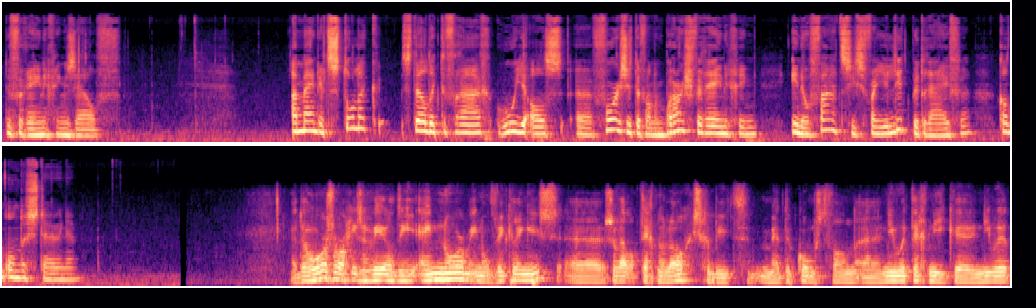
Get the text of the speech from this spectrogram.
de vereniging zelf. Aan Meindert Stolk stelde ik de vraag hoe je als uh, voorzitter van een branchevereniging innovaties van je lidbedrijven kan ondersteunen. De hoorzorg is een wereld die enorm in ontwikkeling is, uh, zowel op technologisch gebied met de komst van uh, nieuwe technieken, nieuwe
